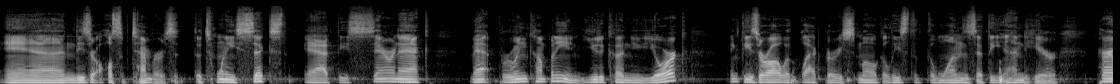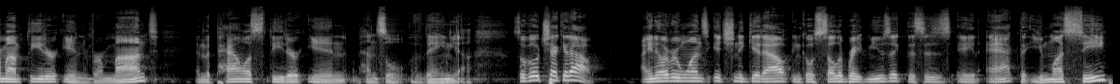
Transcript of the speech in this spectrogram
and these are all September's. The 26th at the Saranac Matt Brewing Company in Utica, New York. I think these are all with Blackberry Smoke, at least the ones at the end here. Paramount Theater in Vermont and the Palace Theater in Pennsylvania. So go check it out. I know everyone's itching to get out and go celebrate music. This is an act that you must see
